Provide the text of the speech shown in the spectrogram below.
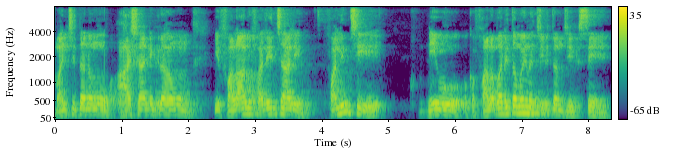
మంచితనము ఆశా నిగ్రహము ఈ ఫలాలు ఫలించాలి. ఫలించి నీవు ఒక ఫలభరితమైన జీవితం జీవిస్తే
